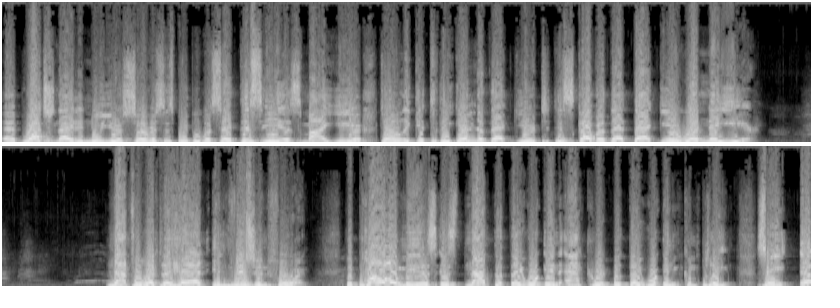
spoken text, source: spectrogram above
at watch night and New Year services, people would say, this is my year. To only get to the end of that year to discover that that year wasn't a year. Not for what they had envisioned for it. The problem is, is not that they were inaccurate, but they were incomplete. See, uh,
